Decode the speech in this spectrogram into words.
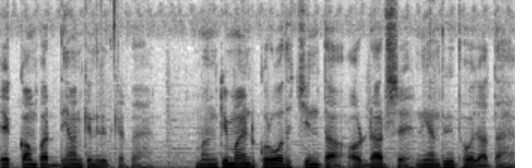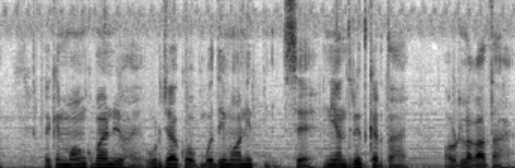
एक काम पर ध्यान केंद्रित करता है। मंकी माइंड क्रोध, चिंता और डर से नियंत्रित हो जाता है, लेकिन मॉन्क माइंड जो है, ऊर्जा को बुद्धिमानी से नियंत्रित करता है और लगाता है।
